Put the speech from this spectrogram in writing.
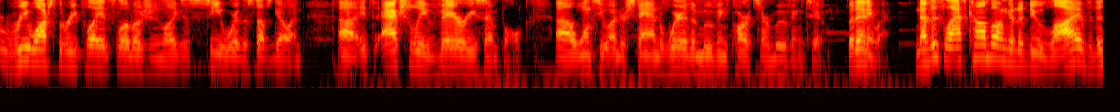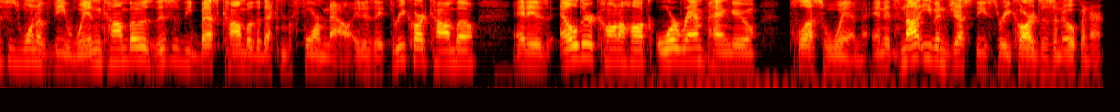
rewatch the replay in slow motion, like just see where the stuff's going. Uh, it's actually very simple uh, once you understand where the moving parts are moving to. But anyway, now this last combo I'm going to do live. This is one of the Wynn combos. This is the best combo the deck can perform now. It is a three card combo. And it is Elder, Cannahawk, or Rampengu plus Wynn. And it's not even just these three cards as an opener.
